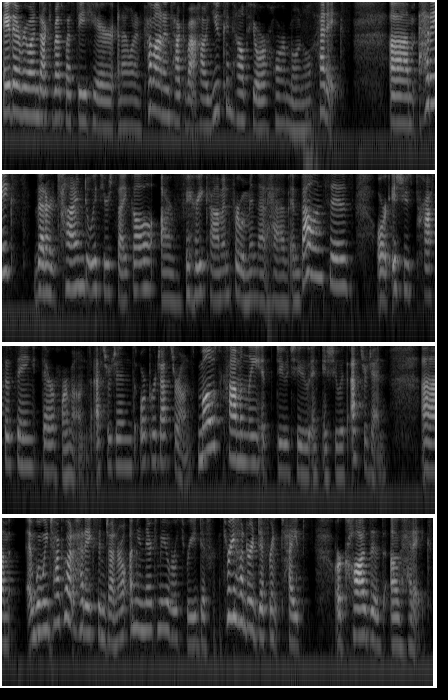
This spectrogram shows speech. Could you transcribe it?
Hey there, everyone. Dr. Beth Westie here, and I wanted to come on and talk about how you can help your hormonal headaches. Um, headaches that are timed with your cycle are very common for women that have imbalances or issues processing their hormones, estrogens or progesterones. Most commonly, it's due to an issue with estrogen. Um, and when we talk about headaches in general, I mean there can be over three different, 300 different types or causes of headaches.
